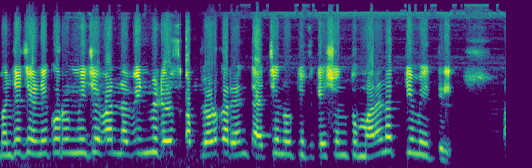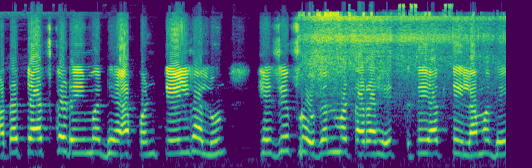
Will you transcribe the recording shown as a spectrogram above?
म्हणजे जेणेकरून मी जेव्हा नवीन व्हिडिओज अपलोड करेन त्याचे नोटिफिकेशन तुम्हाला नक्की मिळतील. आता त्याच कढईमध्ये आपण तेल घालून हे जे फ्रोझन मटार आहेत ते या तेलामध्ये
